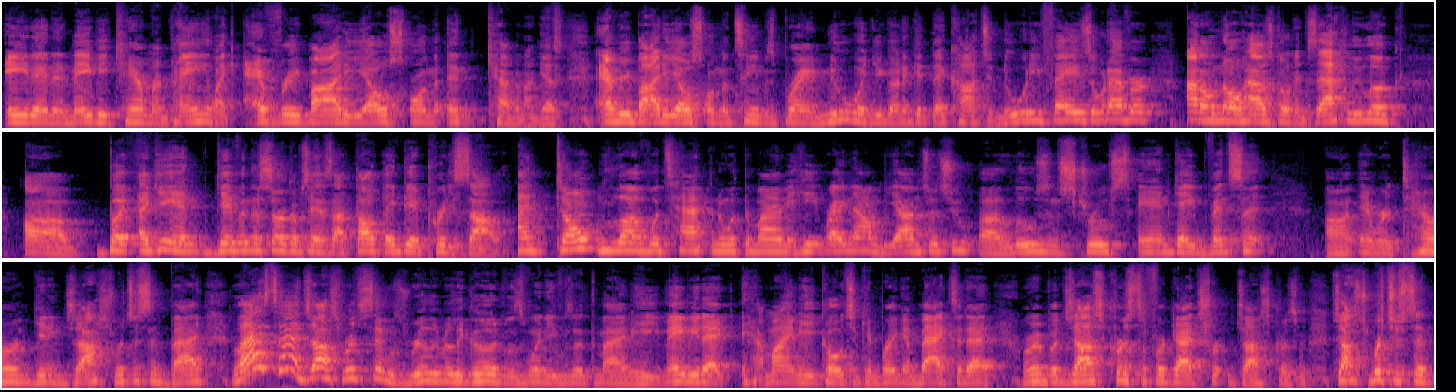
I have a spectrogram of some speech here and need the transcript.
Ayton, and maybe Cameron Payne? Like everybody else on the, and Kevin, I guess, everybody else on the team is brand new and you're going to get that continuity phase or whatever. I don't know how it's going to exactly look. Uh, but again, given the circumstances, I thought they did pretty solid. I don't love what's happening with the Miami Heat right now. I'm be honest with you, uh, losing Strus and Gabe Vincent uh, in return, getting Josh Richardson back. Last time Josh Richardson was really, really good was when he was with the Miami Heat. Maybe that Miami Heat coaching can bring him back to that. Remember, Josh Christopher got tra- Josh Christopher, Josh Richardson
